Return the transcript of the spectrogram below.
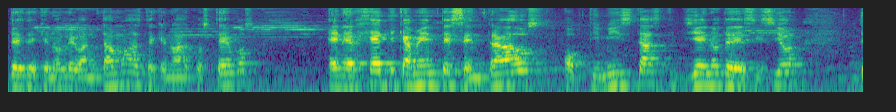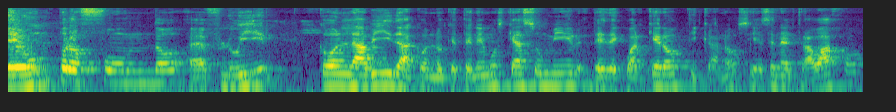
desde que nos levantamos hasta que nos acostemos, energéticamente centrados, optimistas, llenos de decisión, de un profundo eh, fluir con la vida, con lo que tenemos que asumir desde cualquier óptica, ¿no? Si es en el trabajo,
